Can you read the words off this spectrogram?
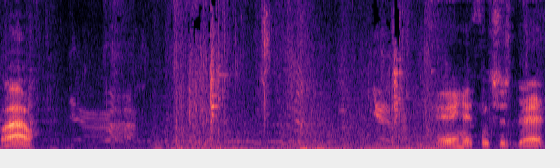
Wow. Okay, I think she's dead.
